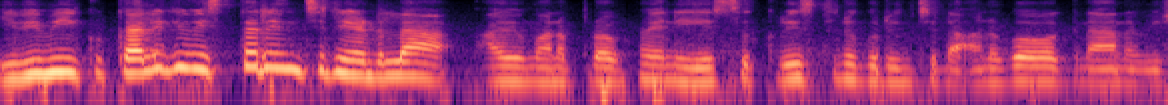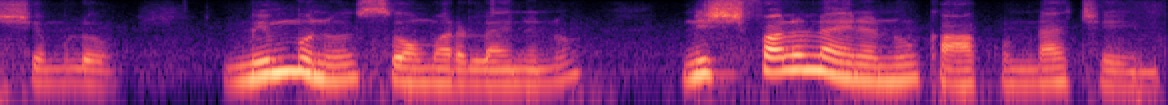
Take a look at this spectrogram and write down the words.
ఇవి మీకు కలిగి విస్తరించిన ఎడల అవి మన ప్రభు అయిన యేసుక్రీస్తుని గురించిన అనుభవ జ్ఞాన విషయంలో మిమ్మును సోమరులైనను నిష్ఫలులైనను కాకుండా చేయను.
